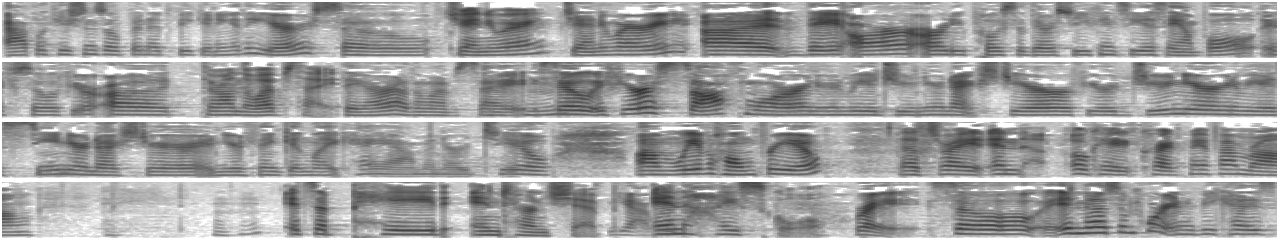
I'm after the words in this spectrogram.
applications open at the beginning of the year, so January. January. Uh, they are already posted there, so you can see a sample. If so, if you're a they're on the website. They are on the website. Mm-hmm. So if you're a sophomore and you're going to be a junior next year, or if you're a junior and going to be a senior next year, and you're thinking like, "Hey, I'm a nerd too," um, we have a home for you. That's right. And okay, correct me if I'm wrong. Mm-hmm. It's a paid internship yeah, in high school. Right. So, and that's important because,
